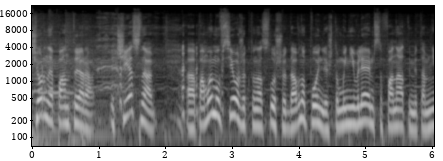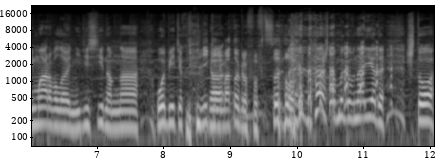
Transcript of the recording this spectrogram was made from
Черная пантера. Честно, а, по-моему, все уже, кто нас слушает, давно поняли, что мы не являемся фанатами там ни Марвела, ни DC, нам на обе этих... Не э, кинематографа в целом. Да, что мы говноеды, что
